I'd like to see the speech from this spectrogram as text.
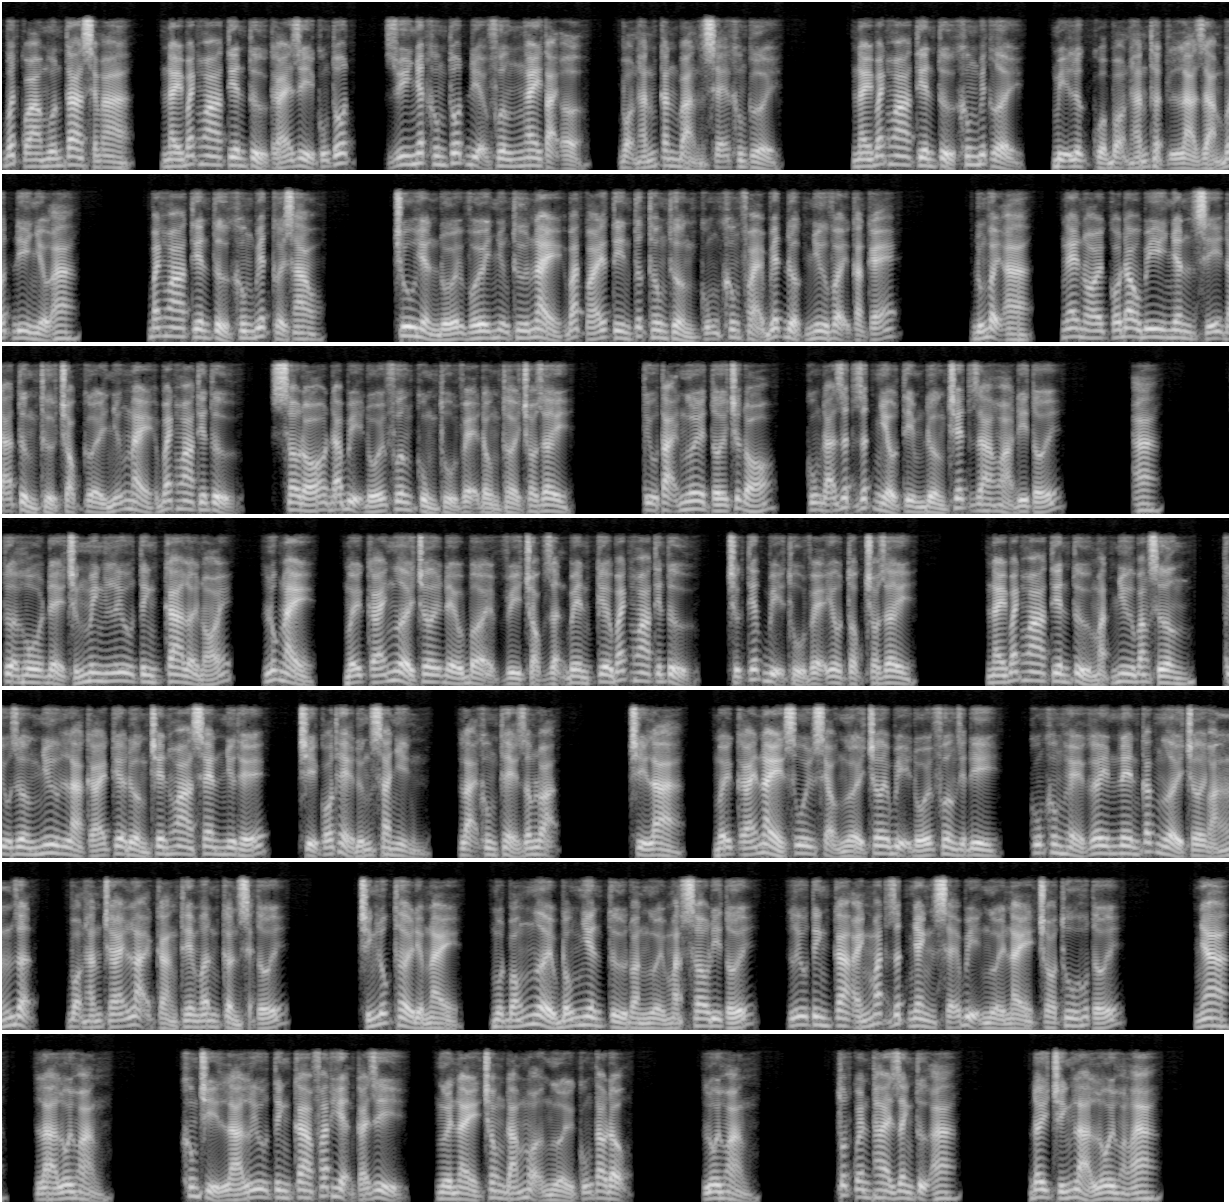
Bất quá muốn ta xem à này bách hoa tiên tử cái gì cũng tốt, duy nhất không tốt địa phương ngay tại ở, bọn hắn căn bản sẽ không cười. Này bách hoa tiên tử không biết cười, mị lực của bọn hắn thật là giảm bớt đi nhiều a. Bách hoa tiên tử không biết cười sao? Chu hiền đối với những thứ này bắt quái tin tức thông thường cũng không phải biết được như vậy cả kẽ. Đúng vậy à nghe nói có đau bi nhân sĩ đã từng thử chọc cười những này bách hoa tiên tử, sau đó đã bị đối phương cùng thủ vệ đồng thời cho dây. Tiểu tại ngươi tới trước đó, cũng đã rất rất nhiều tìm đường chết ra hỏa đi tới. A. Tựa hồ để chứng minh lưu tinh ca lời nói lúc này, mấy cái người chơi đều bởi vì chọc giận bên kia bách hoa tiên tử, trực tiếp bị thủ vệ yêu tộc cho dây. Này bách hoa tiên tử mặt như băng xương, tựu dường như là cái kia đường trên hoa sen như thế, chỉ có thể đứng xa nhìn, lại không thể dâm loạn. Chỉ là, mấy cái này xui xẻo người chơi bị đối phương diệt đi, cũng không hề gây nên các người chơi oán giận, bọn hắn trái lại càng thêm ân cần sẽ tới. Chính lúc thời điểm này, một bóng người bỗng nhiên từ đoàn người mặt sau đi tới, lưu tinh ca ánh mắt rất nhanh sẽ bị người này cho thu hút tới. Nha, là lôi hoàng. Không chỉ là lưu tinh ca phát hiện cái gì người này trong đám mọi người cũng tao động. Lôi hoàng, tốt quen thai danh tự a. Đây chính là lôi hoàng a.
